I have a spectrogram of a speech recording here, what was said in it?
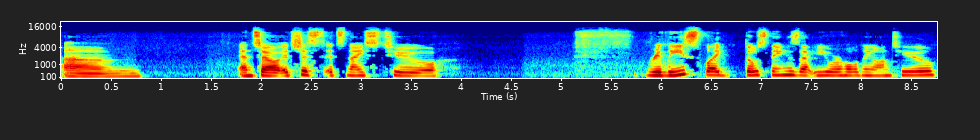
Um, and so it's just, it's nice to release like those things that you were holding on to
